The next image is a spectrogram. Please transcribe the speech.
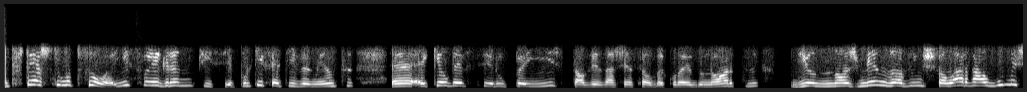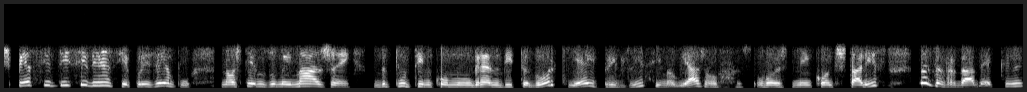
o protesto de uma pessoa. Isso foi a grande notícia, porque efetivamente uh, aquele deve ser o país, talvez à exceção da Coreia do Norte, de onde nós menos ouvimos falar de alguma espécie de dissidência. Por exemplo, nós temos uma imagem de Putin como um grande ditador, que é, e perigosíssimo, aliás, não longe de mim contestar isso, mas a verdade é que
